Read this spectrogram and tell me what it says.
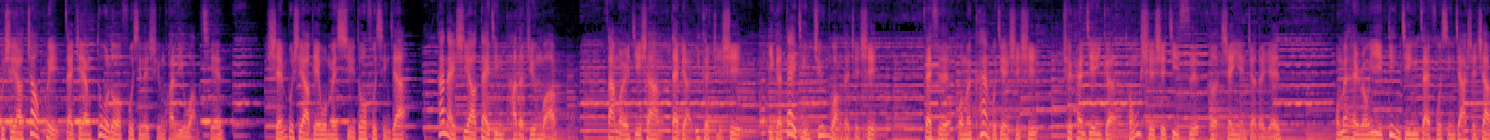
不是要照会在这样堕落复兴的循环里往前，神不是要给我们许多复兴家，他乃是要带进他的君王。撒母耳记上代表一个执事，一个带进君王的执事。在此，我们看不见事师，却看见一个同时是祭司和申言者的人。我们很容易定睛在复兴家身上，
